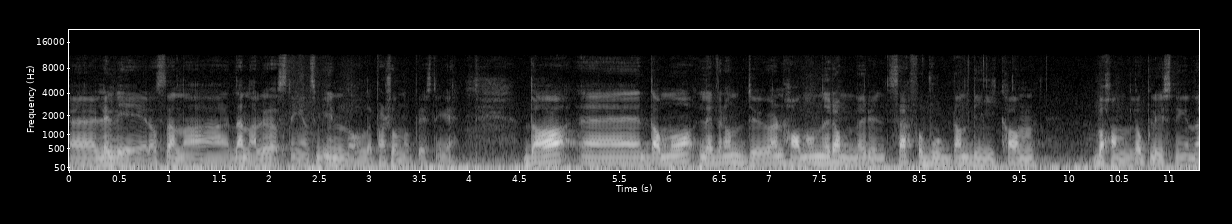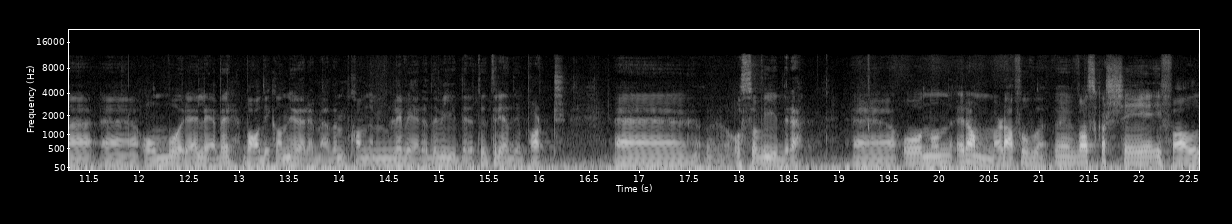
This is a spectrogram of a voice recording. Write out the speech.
eh, levere oss denne, denne, løsningen som inneholder personopplysninger. Da, eh, da, må leverandøren ha noen rammer rundt seg for hvordan de kan behandle opplysningene eh, om våre elever. Hva de kan gjøre med dem. Kan de levere det videre til tredjepart eh, osv. Eh, og noen rammer da, for eh, hva skal skje i fall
